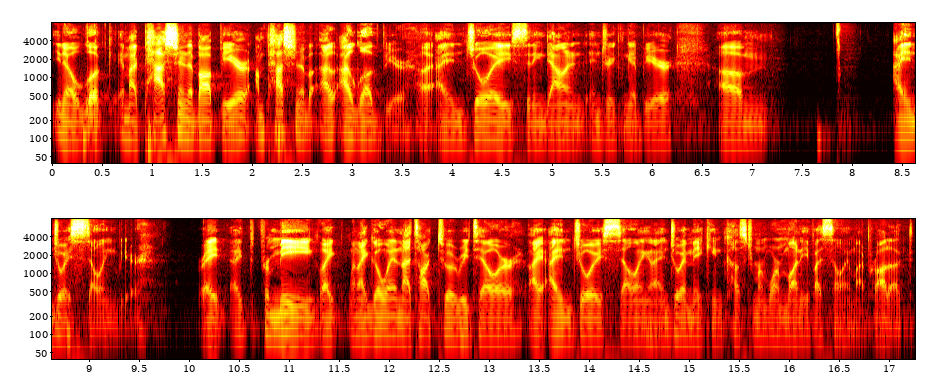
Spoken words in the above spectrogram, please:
you know, look, am I passionate about beer? I'm passionate about. I, I love beer. I, I enjoy sitting down and, and drinking a beer. Um, I enjoy selling beer, right? I, for me, like when I go in and I talk to a retailer, I, I enjoy selling and I enjoy making customer more money by selling my product.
